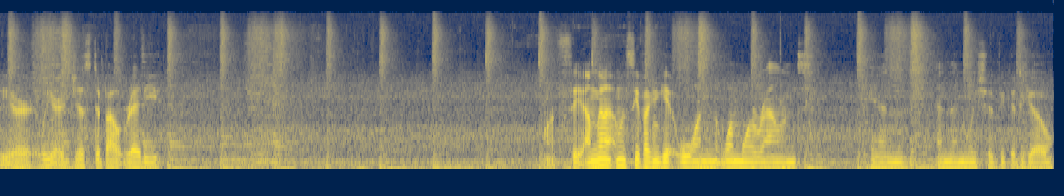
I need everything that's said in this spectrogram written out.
We are we are just about ready. Let's see. I'm gonna I'm gonna see if I can get one one more round in, and then we should be good to go.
